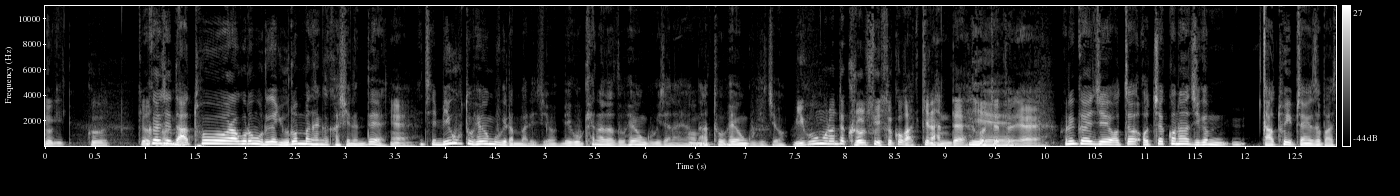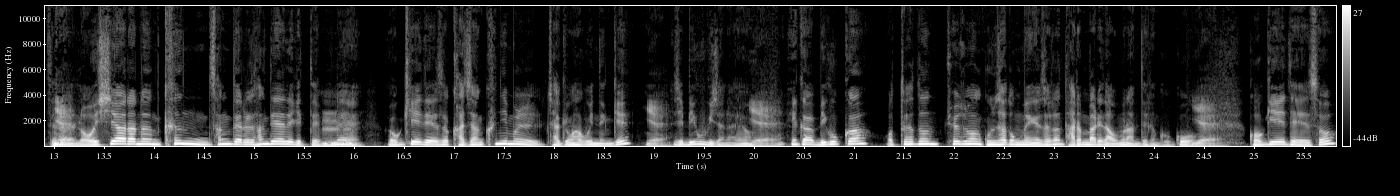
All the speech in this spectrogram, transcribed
여기 그 그러니까 이제? 나토라고 그러면 우리가 유럽만 생각하시는데 예. 이제 미국도 회원국이란 말이죠. 미국, 캐나다도 회원국이잖아요. 음. 나토 회원국이죠. 미국은 그런데 그럴 수 있을 것 같긴 한데 예. 어쨌든 예. 그러니까 이제 어쩌, 어쨌거나 지금 나토 입장에서 봤을 때는 예. 러시아라는 큰 상대를 상대해야 되기 때문에 음. 여기에 대해서 가장 큰 힘을 작용하고 있는 게 예. 이제 미국이잖아요. 예. 그러니까 미국과 어떻게든 최소한 군사 동맹에서는 다른 말이 나오면 안 되는 거고 예. 거기에 대해서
